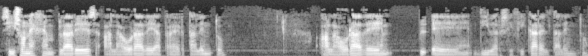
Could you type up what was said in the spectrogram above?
sí son ejemplares a la hora de atraer talento, a la hora de eh, diversificar el talento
